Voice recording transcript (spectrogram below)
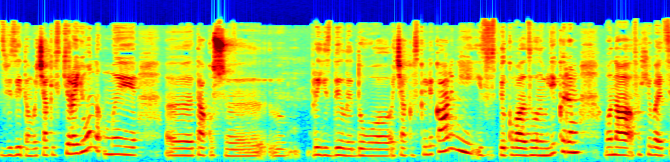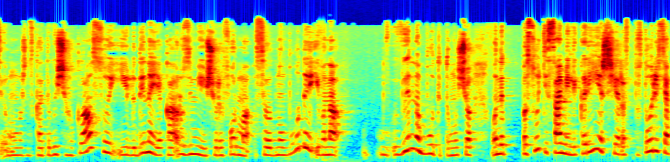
з візитом в Очаківський район, ми е, також е, приїздили до Очаківської лікарні і спілкувалися з головним лікарем. Вона фахівець, можна сказати, вищого класу, і людина, яка розуміє, що реформа все одно буде, і вона винна бути, тому що вони по суті самі лікарі, я ще раз повторюся,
